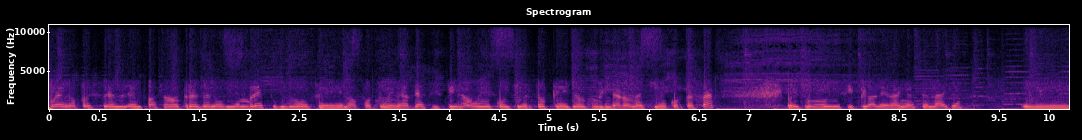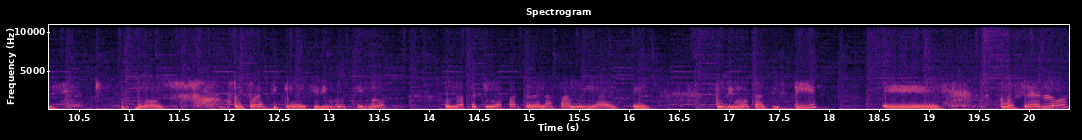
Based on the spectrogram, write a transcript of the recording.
Bueno, pues el, pasado 3 de noviembre tuvimos eh, la oportunidad de asistir a un concierto que ellos brindaron aquí en Cortázar. Es un municipio aledaño a Celaya. Eh, pues ahora sí que decidimos irnos. Una pequeña parte de la familia este, pudimos asistir, eh, conocerlos,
